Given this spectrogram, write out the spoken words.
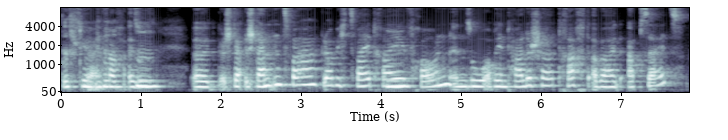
das für stimmt, einfach, ja. also Mhm. äh, sta- standen zwar, glaube ich, zwei, drei Mhm. Frauen in so orientalischer Tracht, aber abseits.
